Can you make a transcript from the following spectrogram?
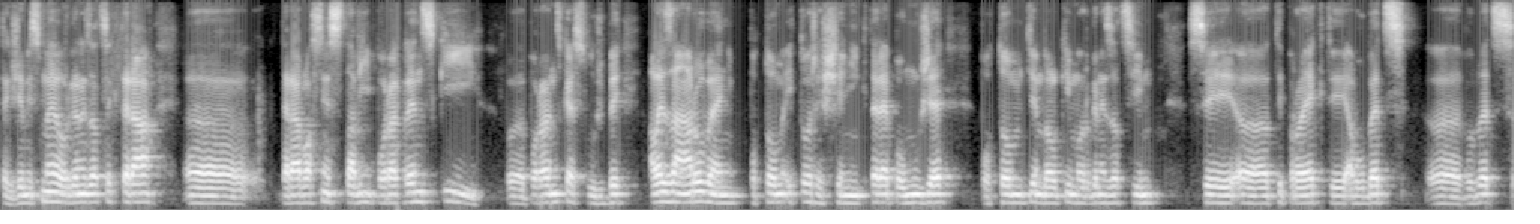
Takže my jsme organizace, která, eh, která vlastně staví poradenský, eh, poradenské služby, ale zároveň potom i to řešení, které pomůže potom těm velkým organizacím si eh, ty projekty a vůbec, vůbec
